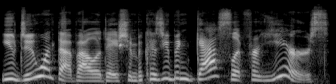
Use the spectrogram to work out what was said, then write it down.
you do want that validation because you've been gaslit for years.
